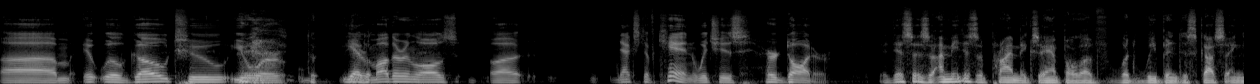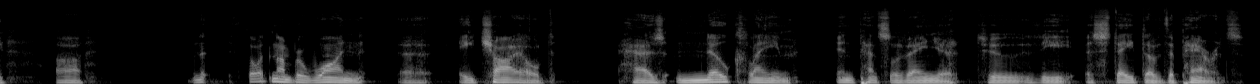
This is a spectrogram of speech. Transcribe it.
Um, it will go to your yeah, your the- mother-in-law's uh, next of kin, which is her daughter. This is, I mean, this is a prime example of what we've been discussing. Uh, n- thought number one uh, a child has no claim in Pennsylvania to the estate of the parents.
